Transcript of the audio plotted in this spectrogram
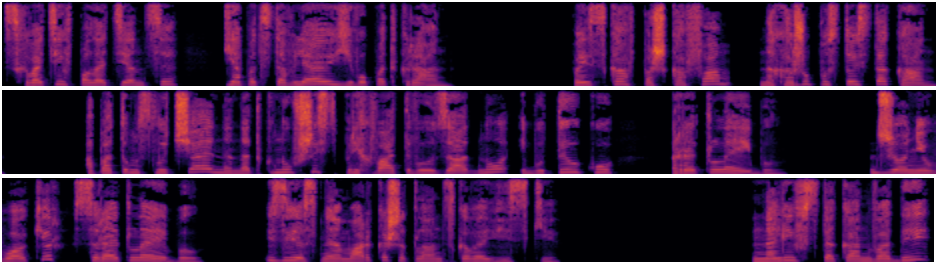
Схватив полотенце, я подставляю его под кран. Поискав по шкафам, нахожу пустой стакан, а потом, случайно наткнувшись, прихватываю заодно и бутылку Red Label. Джонни Уокер с Red Label, известная марка шотландского виски. Налив стакан воды,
